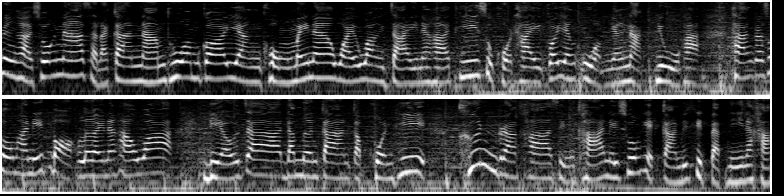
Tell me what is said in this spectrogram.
หนึ่งค่ะ ช่วงหน้าสถานการณ์น้ำท่วมก็ยังคงไม่น่าไว้วางใจนะคะ ที่สุขโขทัยก็ยังอ่วมยังหนักอยู่ค่ะ ทางกระทรวงพาณิชย์บอกเลยนะคะว่า เดี๋ยวจะดำเนินการกับคนที่ขึ้นราคาสินค้าในช่วงเหตุการณ์วิกฤตแบบนี้นะคะ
